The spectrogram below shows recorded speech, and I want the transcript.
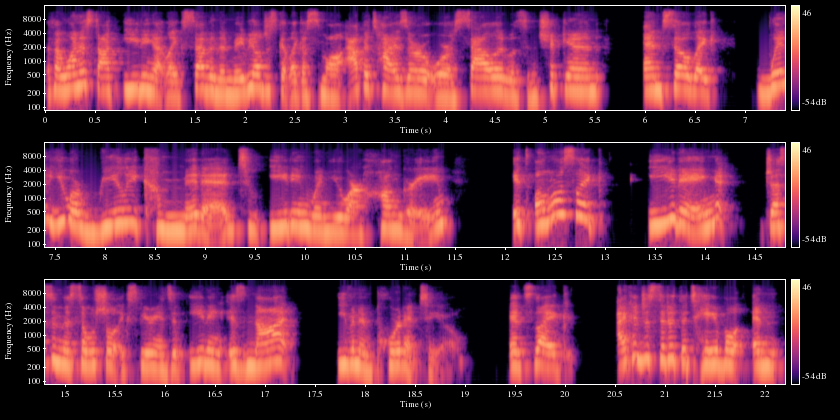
if I want to stop eating at like seven, then maybe I'll just get like a small appetizer or a salad with some chicken. And so, like, when you are really committed to eating when you are hungry, it's almost like eating just in the social experience of eating is not even important to you. It's like I can just sit at the table and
